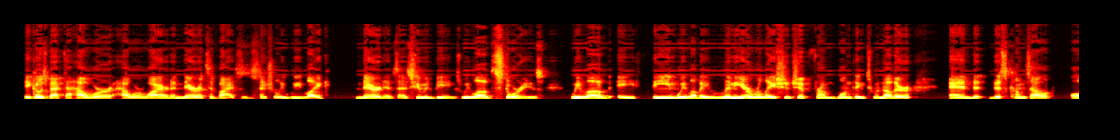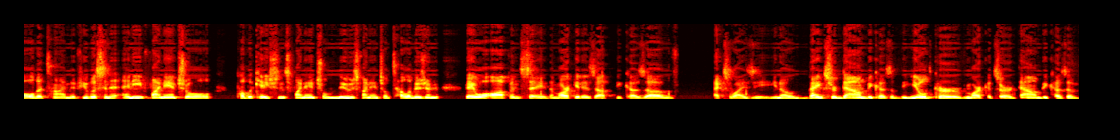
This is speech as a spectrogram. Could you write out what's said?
it goes back to how we're how we're wired. And narrative bias is essentially we like narratives as human beings. We love stories. We love a theme. We love a linear relationship from one thing to another. And this comes out all the time. If you listen to any financial publications, financial news, financial television, they will often say the market is up because of XYZ. You know, banks are down because of the yield curve. Markets are down because of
